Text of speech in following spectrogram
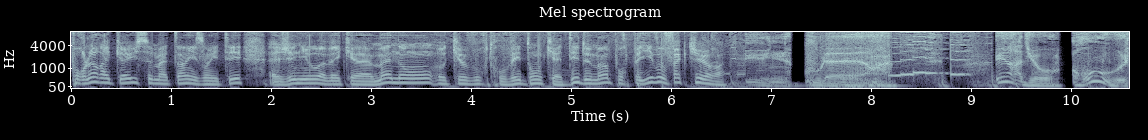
pour leur accueil ce matin. Ils ont été euh, géniaux avec euh, Manon, euh, que vous retrouvez donc dès demain pour payer vos factures. Une couleur. Une radio. Rouge.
